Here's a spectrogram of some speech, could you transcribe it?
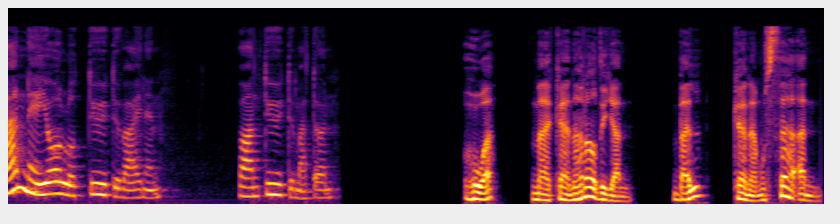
Hän ei ollut tyytyväinen vaan tyytymätön. هو ما كان راضيا بل كان مستاء.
